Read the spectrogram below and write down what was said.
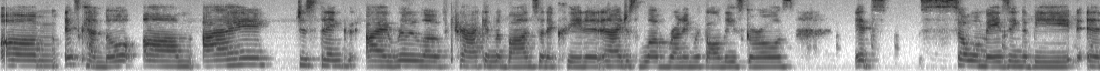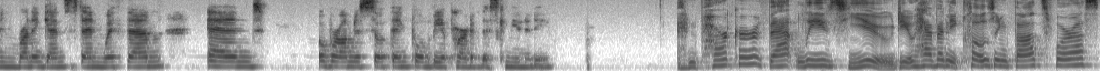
Um, it's Kendall. Um, I just think I really love track and the bonds that it created, and I just love running with all these girls. It's so amazing to be and run against and with them, and overall, I'm just so thankful to be a part of this community. And Parker, that leaves you. Do you have any closing thoughts for us?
